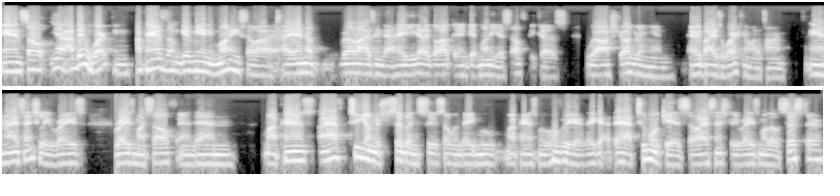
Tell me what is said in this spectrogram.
And so, yeah, I've been working. My parents don't give me any money, so I, I end up realizing that hey, you got to go out there and get money yourself because we're all struggling and everybody's working all the time. And I essentially raised raised myself, and then my parents. I have two younger siblings too, so when they move, my parents move over here. They got they have two more kids, so I essentially raised my little sister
